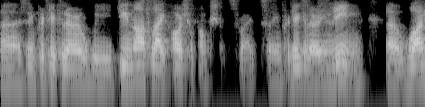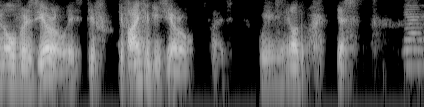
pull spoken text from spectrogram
Uh, so in particular, we do not like partial functions, right? So in particular, in lean, uh, one over zero is def defined to be zero, right? We, yes. And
